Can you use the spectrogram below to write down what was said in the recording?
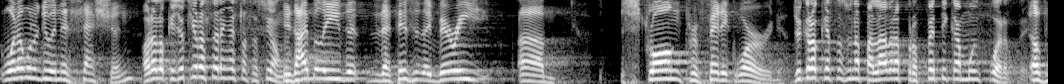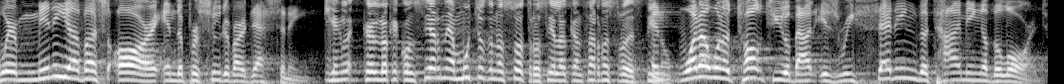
what I want to do in this session Ahora lo que yo quiero hacer en esta sesión is I believe that, that this is a very um, strong prophetic word Yo creo que esta es una palabra profética muy fuerte. of where many of us are in the pursuit of our destiny. Y en lo que concierne a muchos de nosotros y al alcanzar nuestro destino. And what I want to talk to you about is resetting the timing of the Lord.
